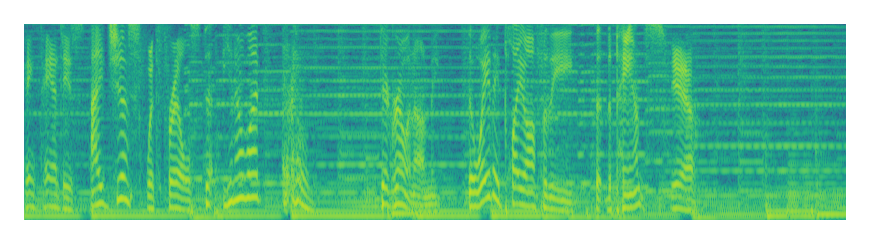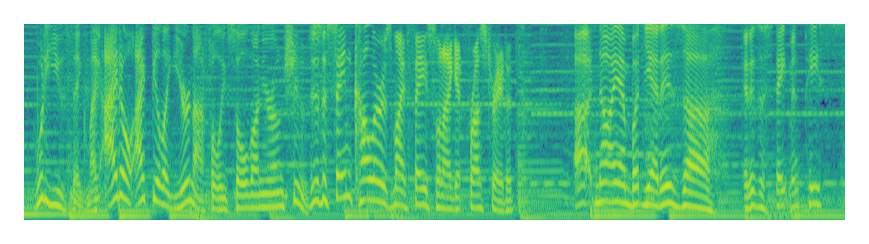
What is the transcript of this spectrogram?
Pink panties I just, with frills. the, you know what? They're growing on me. The way they play off of the the, the pants. Yeah. What do you think, Mike? I don't. I feel like you're not fully sold on your own shoes. They're the same color as my face when I get frustrated. Uh, no, I am, but yeah, it is. Uh, it is a statement piece,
